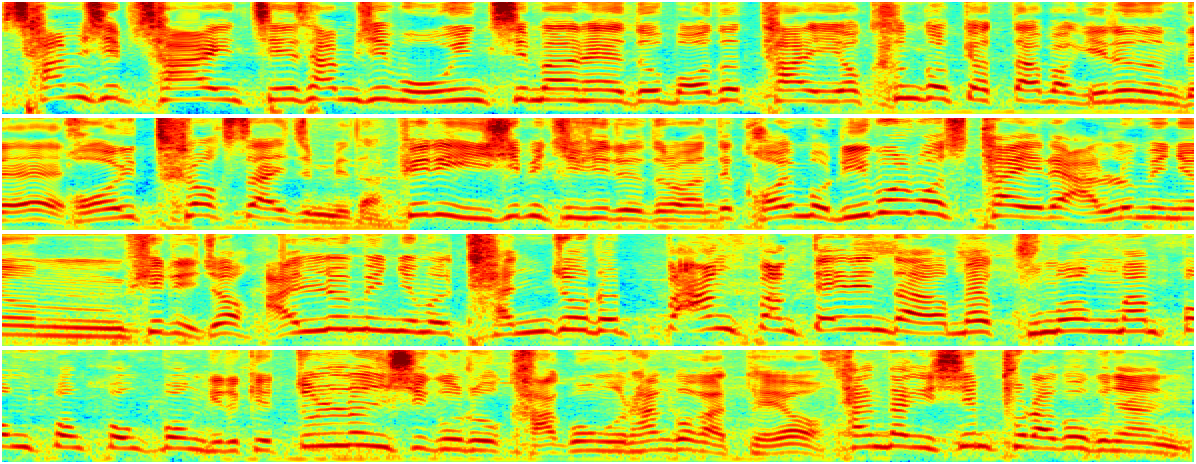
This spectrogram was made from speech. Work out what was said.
34인치, 35인치만 해도 머드 타이어 큰 거 꼈다 막 이러는데 거의 트럭 사이즈입니다. 휠이 20인치 휠이 들어갔는데 거의 뭐 리볼버 스타일의 알루미늄 휠이죠. 알루미늄을 단조를 빵빵 때린 다음에 구멍만 뽕뽕뽕뽕 이렇게 뚫는 식으로 가공을 한 것 같아요. 상당히 심플하고 그냥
